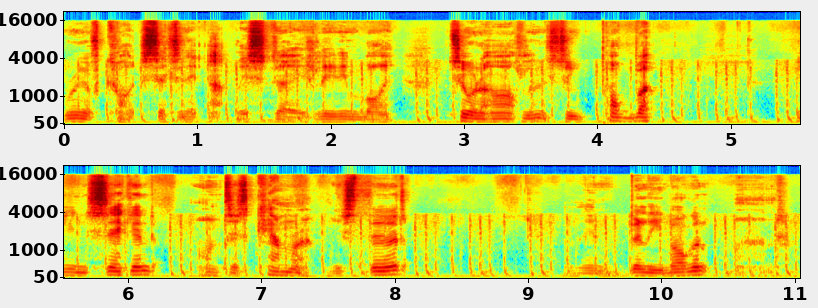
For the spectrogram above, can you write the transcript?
Ring of Kites setting it at this stage, leading by two and a half lengths to Pogba in second. Hunter's Camera is third, and then Billy Boggart, and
